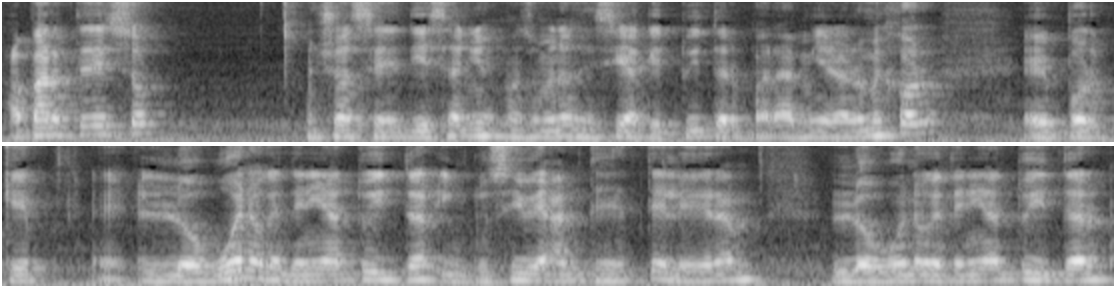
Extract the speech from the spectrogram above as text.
Aparte de eso, yo hace 10 años más o menos decía que Twitter para mí era lo mejor, eh, porque eh, lo bueno que tenía Twitter, inclusive antes de Telegram, lo bueno que tenía Twitter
